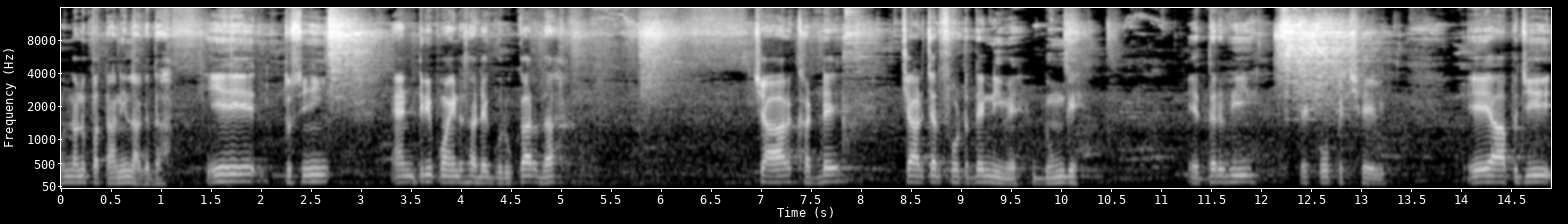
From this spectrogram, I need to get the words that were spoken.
ਉਹਨਾਂ ਨੂੰ ਪਤਾ ਨਹੀਂ ਲੱਗਦਾ। ਇਹ ਤੁਸੀਂ ਐਂਟਰੀ ਪੁਆਇੰਟ ਸਾਡੇ ਗੁਰੂ ਘਰ ਦਾ। ਚਾਰ ਖੱਡੇ 4-4 ਫੁੱਟ ਦੇ ਨੀਵੇਂ ਡੂੰਘੇ। ਇੱਧਰ ਵੀ ਤੇ ਕੋ ਪਿੱਛੇ ਵੀ। ਇਹ ਆਪ ਜੀ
